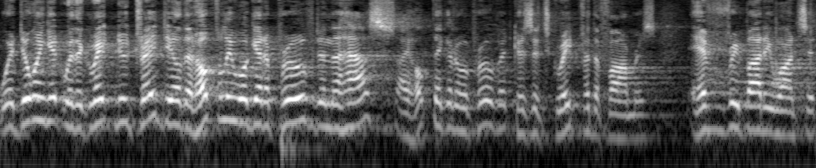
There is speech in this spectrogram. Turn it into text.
We're doing it with a great new trade deal that hopefully will get approved in the House. I hope they're going to approve it because it's great for the farmers. Everybody wants it.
